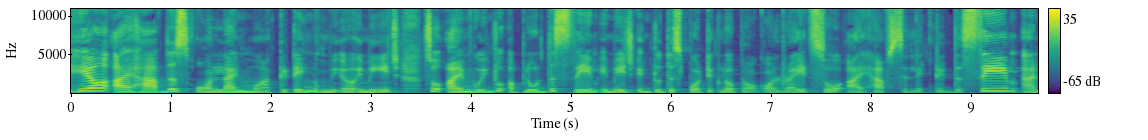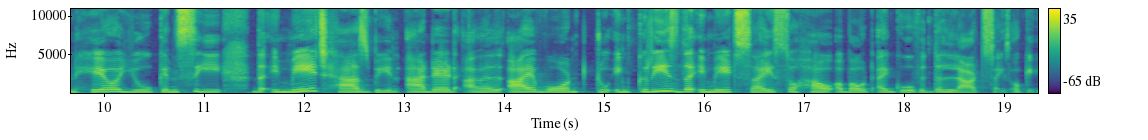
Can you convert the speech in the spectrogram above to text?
here I have this online marketing uh, image. So I am going to upload the same image into this particular blog alright? So I have selected the same and here you can see the image has been added. Well I want to increase the image size. So how about I go with the large size? Okay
